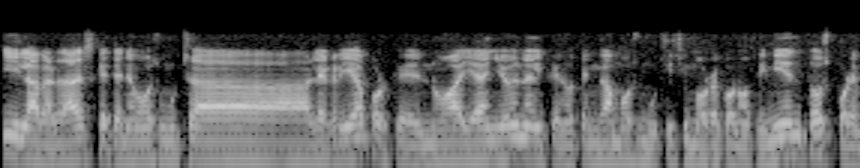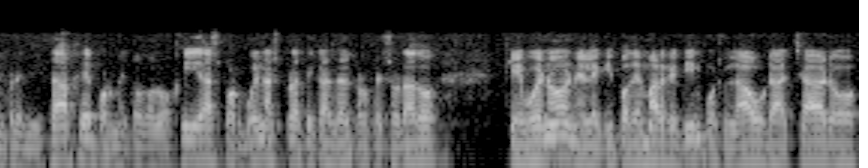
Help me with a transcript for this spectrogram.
Y la verdad es que tenemos mucha alegría porque no hay año en el que no tengamos muchísimos reconocimientos por emprendizaje, por metodologías, por buenas prácticas del profesorado, que bueno, en el equipo de marketing, pues Laura, Charo,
